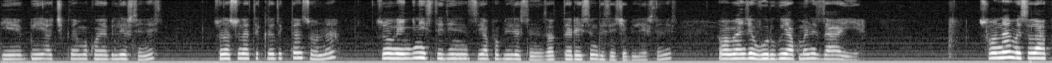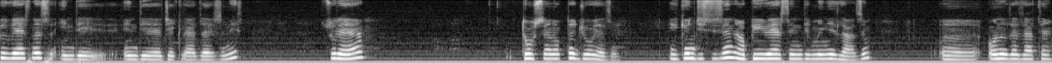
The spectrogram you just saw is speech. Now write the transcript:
diye bir açıklama koyabilirsiniz. Sonra şuna tıkladıktan sonra sonra rengini istediğinizi yapabilirsiniz. Hatta resim de seçebilirsiniz. Ama bence vurgu yapmanız daha iyi. Sonra mesela Happy Wheels nasıl indir, indirecekler dersiniz. Şuraya dosya.co yazın. İlk önce sizin Happy Wheels indirmeniz lazım. Ee, onu da zaten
